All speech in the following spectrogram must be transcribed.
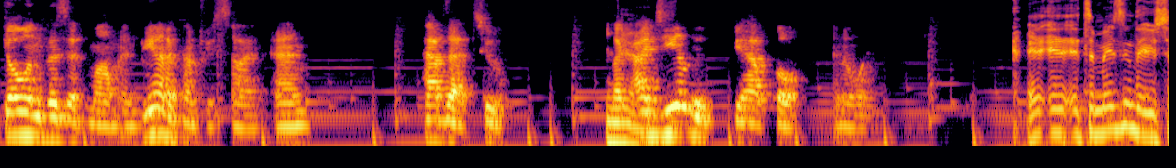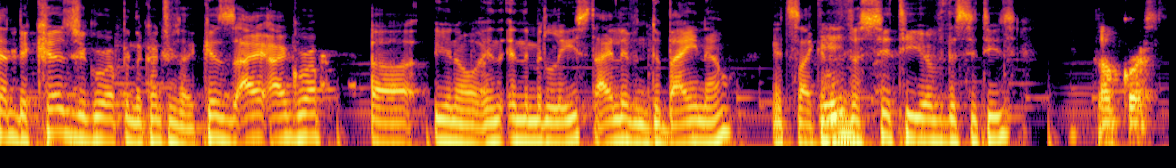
go and visit mom and be on the countryside and have that too. Like yeah. ideally, you have both in a way. It's amazing that you said because you grew up in the countryside. Because I, I grew up, uh, you know, in, in the Middle East. I live in Dubai now. It's like mm-hmm. the city of the cities. Of course.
